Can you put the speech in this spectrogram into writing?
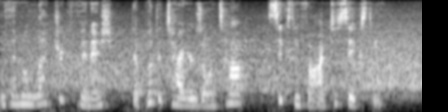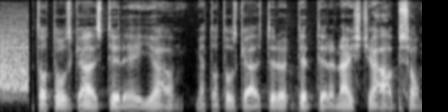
with an electric finish that put the Tigers on top 65 to 60. I thought those guys did a um, I thought those guys did a did, did a nice job. So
